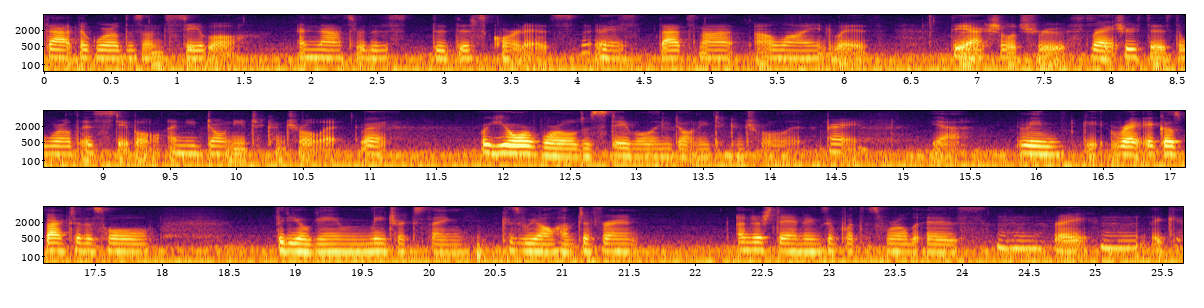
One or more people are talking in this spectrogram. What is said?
that the world is unstable, and that's where this the discord is. It's, Right. That's not aligned with the Right. actual truth. Right. The truth is the world is stable, and you don't need to control it. Right. Or your world is stable and you don't need to control it. Right. Yeah. I mean, right, it goes back to this whole video game matrix thing because we all have different understandings of what this world is, Mm-hmm. right? Mm-hmm. Like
